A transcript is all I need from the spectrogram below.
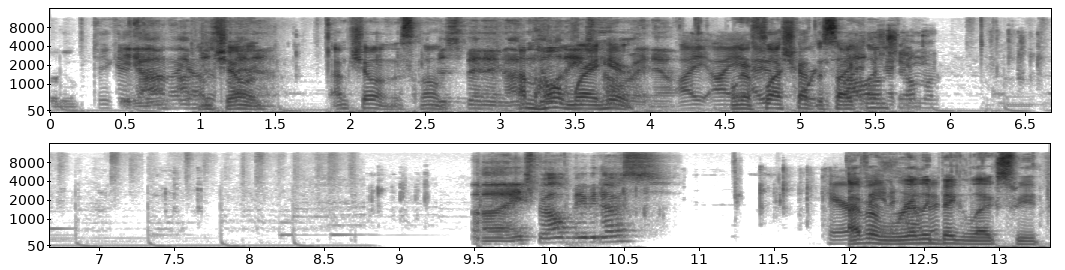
Done. Yeah, I'm, I I'm got I'm chilling. I'm chilling this I'm clone. just. I'm home right here. Right now. I, I, gonna I flash out the reported cyclone. Uh, H-Bell maybe dice. I have a really big leg sweep.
